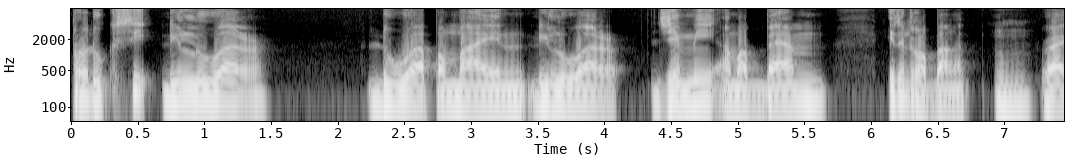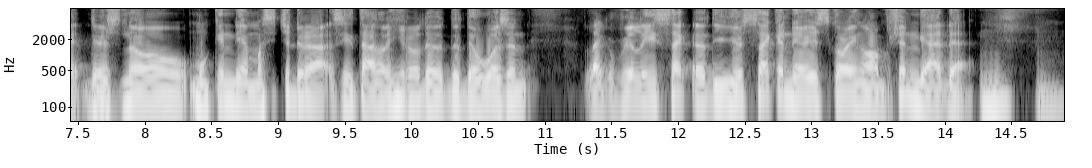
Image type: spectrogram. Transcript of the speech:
produksi di luar dua pemain di luar Jimmy sama Bam itu drop banget Hmm. right? There's no mungkin dia masih cedera si Tyler Hero there, there- wasn't like really sec, uh, your secondary scoring option gak ada. Hmm, hmm.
